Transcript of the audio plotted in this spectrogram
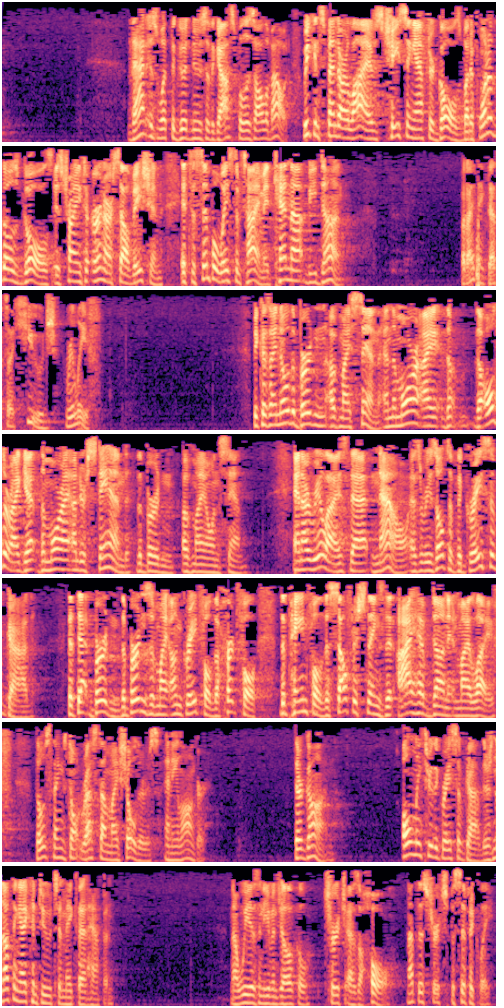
That is what the good news of the gospel is all about. We can spend our lives chasing after goals, but if one of those goals is trying to earn our salvation, it's a simple waste of time. It cannot be done. But I think that's a huge relief. Because I know the burden of my sin, and the more I, the, the older I get, the more I understand the burden of my own sin. And I realize that now, as a result of the grace of God, that that burden, the burdens of my ungrateful, the hurtful, the painful, the selfish things that I have done in my life, those things don't rest on my shoulders any longer. They're gone. Only through the grace of God. There's nothing I can do to make that happen. Now, we as an evangelical church as a whole, not this church specifically,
